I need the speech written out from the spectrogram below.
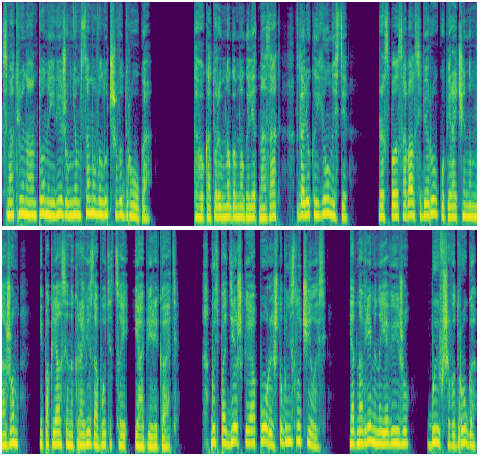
смотрю на Антона и вижу в нем самого лучшего друга. того, который много-много лет назад, в далекой юности, располосовал себе руку перочинным ножом и поклялся на крови заботиться и оберегать. Быть поддержкой и опорой, что бы ни случилось. И одновременно я вижу бывшего друга,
